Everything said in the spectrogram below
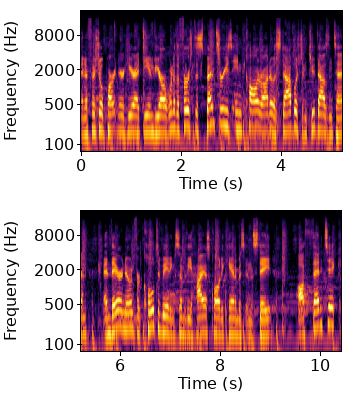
an official partner here at DNVR, one of the first dispensaries in Colorado established in 2010, and they are known for cultivating some of the highest quality cannabis in the state. Authentic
